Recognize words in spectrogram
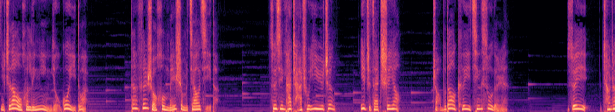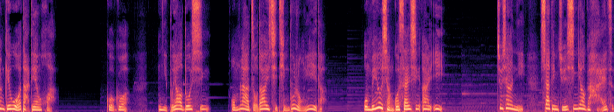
你知道我和林颖有过一段，但分手后没什么交集的。”最近他查出抑郁症，一直在吃药，找不到可以倾诉的人，所以常常给我打电话。果果，你不要多心，我们俩走到一起挺不容易的，我没有想过三心二意。就像你下定决心要个孩子，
